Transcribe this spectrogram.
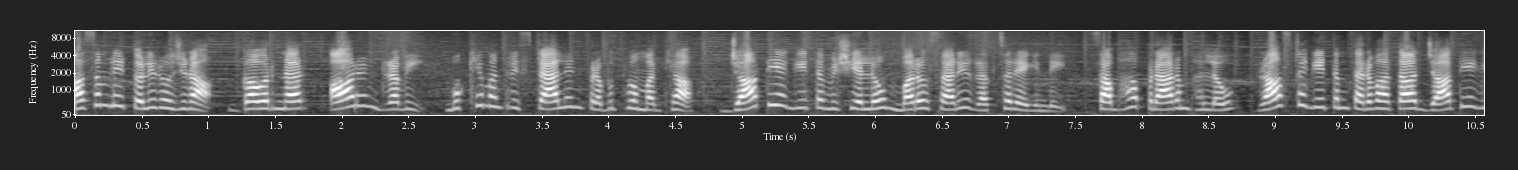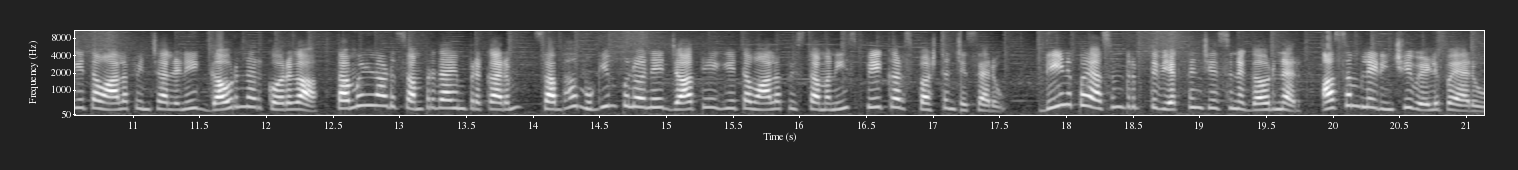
అసెంబ్లీ తొలి రోజున గవర్నర్ ఆర్ఎన్ రవి ముఖ్యమంత్రి స్టాలిన్ ప్రభుత్వం మధ్య జాతీయ గీతం విషయంలో మరోసారి రచ్చరేగింది. సభ ప్రారంభంలో రాష్ట్ర గీతం తర్వాత జాతీయ గీతం ఆలపించాలని గవర్నర్ కోరగా తమిళనాడు సంప్రదాయం ప్రకారం సభ ముగింపులోనే జాతీయ గీతం ఆలపిస్తామని స్పీకర్ స్పష్టం చేశారు. దీనిపై అసంతృప్తి వ్యక్తం చేసిన గవర్నర్ అసెంబ్లీ నుంచి వెళ్ళిపోయారు.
